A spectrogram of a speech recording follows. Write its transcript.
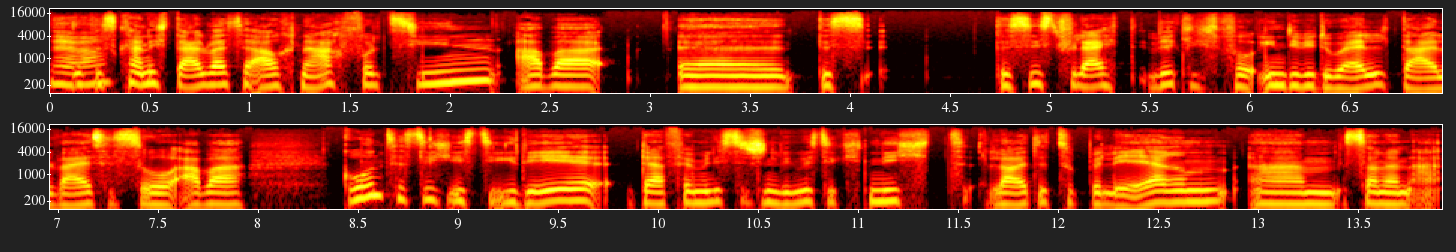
Ja. Und das kann ich teilweise auch nachvollziehen, aber äh, das, das ist vielleicht wirklich so individuell teilweise so, aber grundsätzlich ist die Idee der feministischen Linguistik nicht, Leute zu belehren, ähm, sondern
